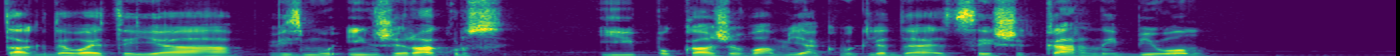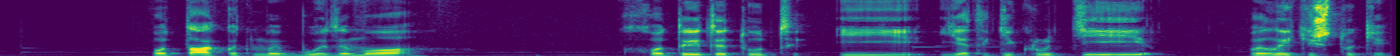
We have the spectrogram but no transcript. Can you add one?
Так, давайте я візьму інший ракурс і покажу вам, як виглядає цей шикарний біом. Отак от ми будемо ходити тут, і є такі круті великі штуки.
